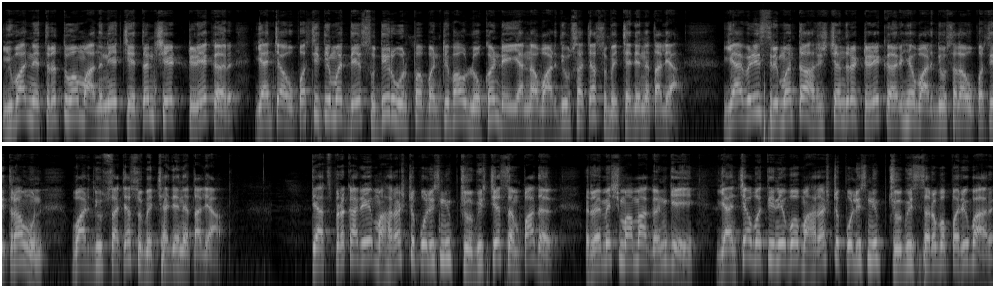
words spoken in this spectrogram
युवा नेतृत्व माननीय चेतन शेठ टिळेकर यांच्या उपस्थितीमध्ये सुधीर उर्फ बंटीभाऊ लोखंडे यांना वाढदिवसाच्या शुभेच्छा देण्यात आल्या. यावेळी श्रीमंत हरिश्चंद्र टिळेकर हे वाढदिवसाला उपस्थित राहून वाढदिवसाच्या शुभेच्छा देण्यात आल्या. त्याचप्रकारे महाराष्ट्र पोलीस न्यूज चोवीसचे संपादक रमेश मामा गणगे यांच्या वतीने व महाराष्ट्र पोलीस न्यूज चोवीस सर्व परिवार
